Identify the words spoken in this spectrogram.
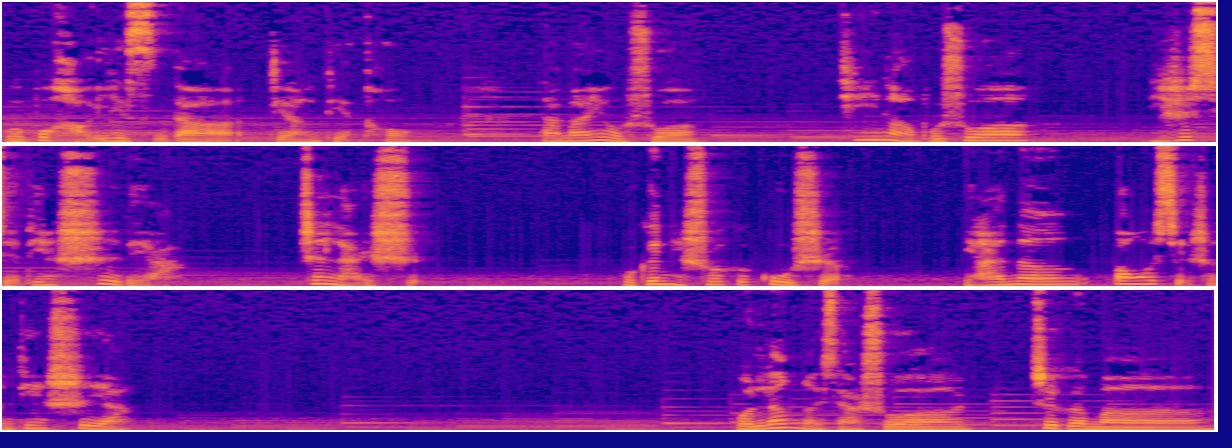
我不好意思的点了点头。大妈又说：“听你老婆说，你是写电视的呀，真来事。我跟你说个故事，你还能帮我写成电视呀？”我愣了下，说：“这个嘛。”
